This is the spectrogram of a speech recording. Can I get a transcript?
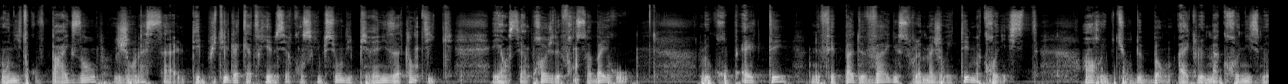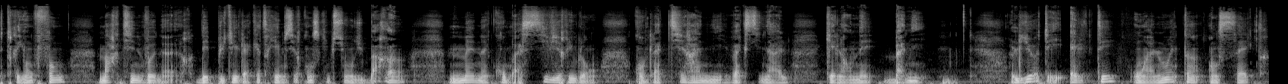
On y trouve par exemple Jean Lassalle, député de la quatrième circonscription des Pyrénées-Atlantiques et ancien proche de François Bayrou le groupe LT ne fait pas de vagues sous la majorité macroniste. En rupture de banc avec le macronisme triomphant, Martine Vonner, députée de la quatrième circonscription du Bas-Rhin, mène un combat si virulent contre la tyrannie vaccinale qu'elle en est bannie. Lyot et LT ont un lointain ancêtre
